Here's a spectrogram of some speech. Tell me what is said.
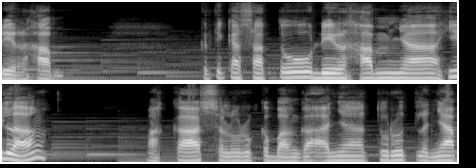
dirham ketika satu dirhamnya hilang, maka seluruh kebanggaannya turut lenyap.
